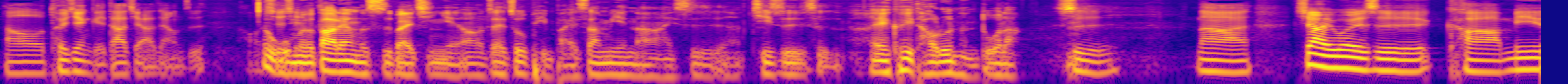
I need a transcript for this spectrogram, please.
然后推荐给大家这样子。我们。有大量的失败经验啊，在做品牌上面呢、还是其实是还可以讨论很多啦。是，那下一位是卡米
